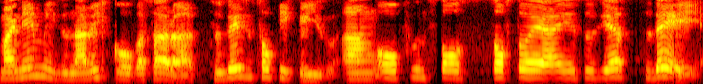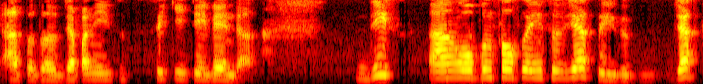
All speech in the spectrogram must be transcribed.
My name is Naruhiko Ogasawara. Today's topic is an open source software enthusiast day at the Japanese security vendor. This an open source enthusiast is just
